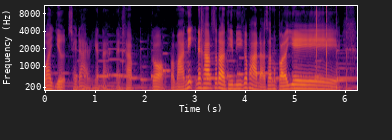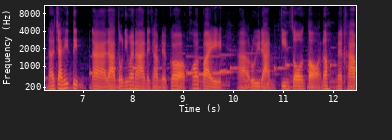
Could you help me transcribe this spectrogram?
ว่าเยอะใช้ได้เหมือนกันนะนะครับ ก็ประมาณนี้นะครับสำหรับทีมนี้ก็ผ่านด่านซัมมังกรแล้วเย่หลังจากที่ติดอ่าด่านตรงนี้มานานนะครับ เดี๋ยวก็ค่อยไปรุยด่านกินโซนต่อเนาะนะครับ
